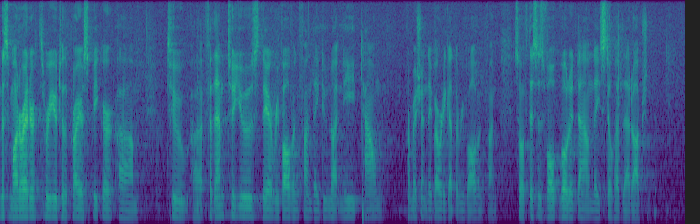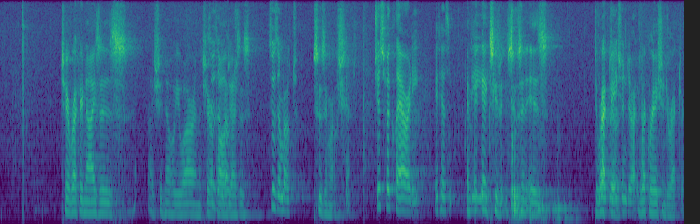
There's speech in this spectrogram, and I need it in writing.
Mr. Moderator, through you to the prior speaker, um, to, uh, for them to use their revolving fund, they do not need town permission. They've already got the revolving fund. So if this is vo- voted down, they still have that option. Chair recognizes, I should know who you are, and the chair Susan Roach. apologizes. Susan Roach. Susan Roche. Just for clarity, it has, And, the- Excuse me, Susan is Director. Recreation Director. Recreation Director.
